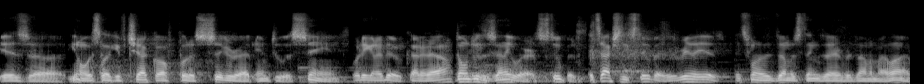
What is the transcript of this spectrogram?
is, uh, you know, it's like if Chekhov put a cigarette into a scene. What are you going to do? Cut it out? Don't do this anywhere. It's stupid. It's actually stupid. It really is. It's one of the dumbest things I've ever done in my life.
